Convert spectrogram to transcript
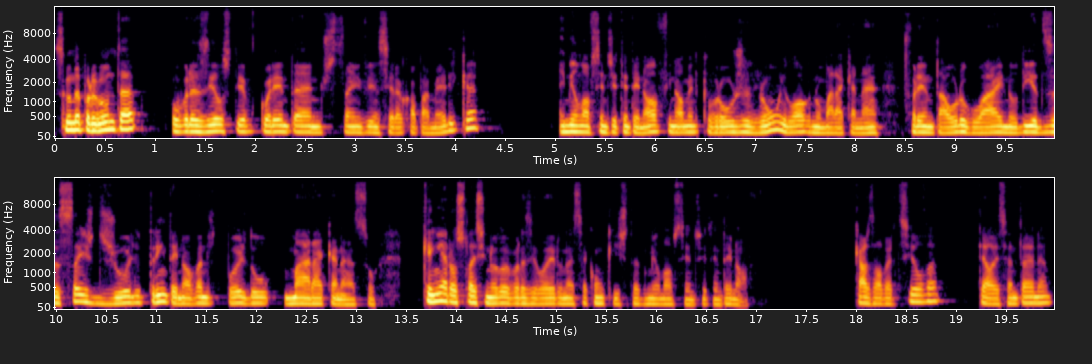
Segunda pergunta: o Brasil esteve 40 anos sem vencer a Copa América. Em 1989, finalmente quebrou o jejum e logo no Maracanã, frente ao Uruguai, no dia 16 de julho, 39 anos depois do Maracanaço. Quem era o selecionador brasileiro nessa conquista de 1989? Carlos Alberto Silva, Tele Santana,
